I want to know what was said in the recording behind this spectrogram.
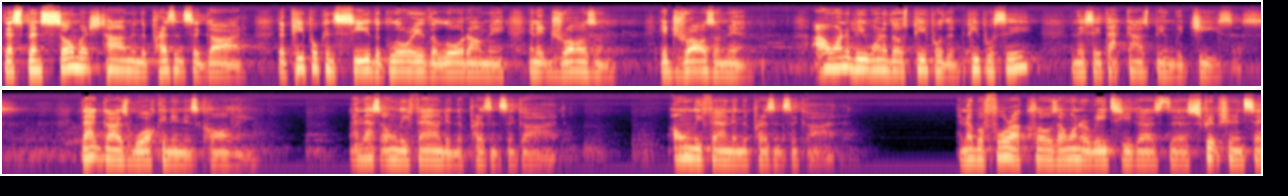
that spends so much time in the presence of God that people can see the glory of the Lord on me and it draws them. It draws them in. I want to be one of those people that people see and they say, that guy's been with Jesus. That guy's walking in his calling. And that's only found in the presence of God. Only found in the presence of God. And now, before I close, I want to read to you guys the scripture in 2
